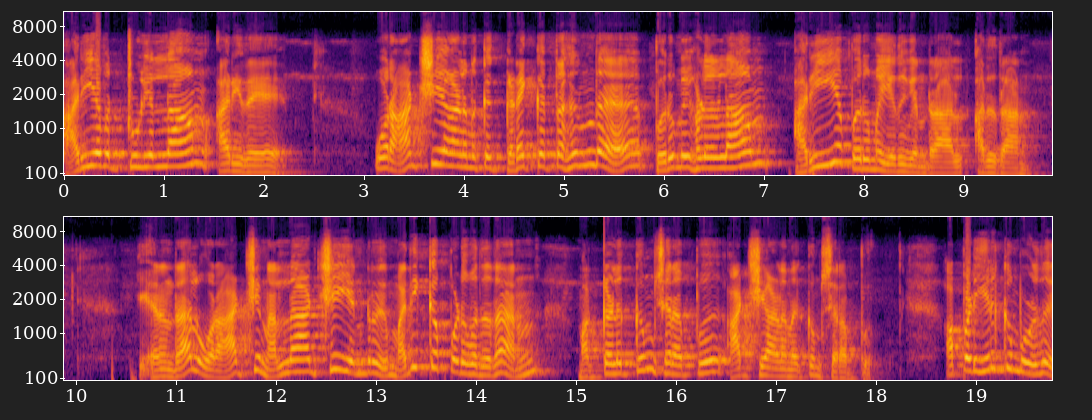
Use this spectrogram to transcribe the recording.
அரியவற்றுள் எல்லாம் அரிதே ஒரு ஆட்சியாளனுக்கு கிடைக்க தகுந்த பெருமைகளெல்லாம் அரிய பெருமை எதுவென்றால் அதுதான். ஏனென்றால் ஒரு ஆட்சி நல்லாட்சி என்று மதிக்கப்படுவதுதான் மக்களுக்கும் சிறப்பு ஆட்சியாளனுக்கும் சிறப்பு. அப்படி இருக்கும் பொழுது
